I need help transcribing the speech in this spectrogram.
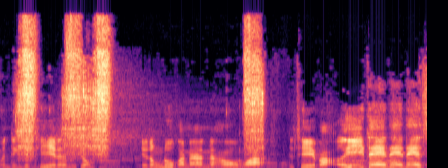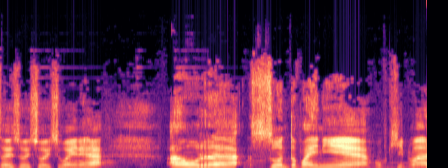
มันถึงจะเท่นะท่านผู้ชม เดี๋ยวต้องดูก่อนนะนะครับผมว่าจะเท่ปะเอ้ยเท่เท่เท่สวยสวยสวยสวยนะฮะเอาละส่วนต่อไปเนี่ย ผมคิดว่า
